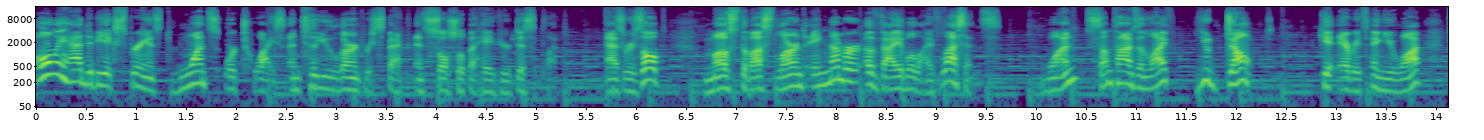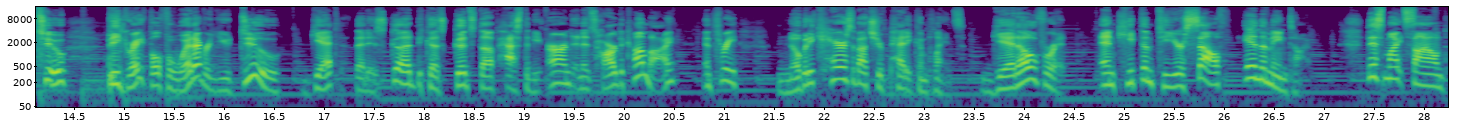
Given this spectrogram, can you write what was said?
only had to be experienced once or twice until you learned respect and social behavior discipline. As a result, most of us learned a number of valuable life lessons. One, sometimes in life, you don't get everything you want. Two, be grateful for whatever you do get that is good because good stuff has to be earned and it's hard to come by. And three, nobody cares about your petty complaints. Get over it and keep them to yourself in the meantime. This might sound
